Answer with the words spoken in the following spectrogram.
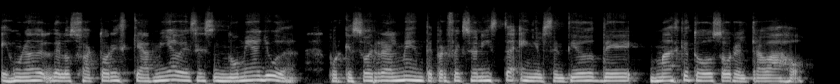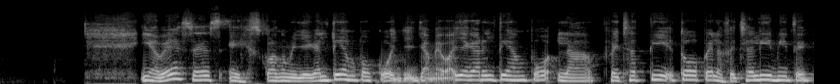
es uno de los factores que a mí a veces no me ayuda, porque soy realmente perfeccionista en el sentido de más que todo sobre el trabajo. Y a veces es cuando me llega el tiempo, oye, ya me va a llegar el tiempo, la fecha tope, la fecha límite,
